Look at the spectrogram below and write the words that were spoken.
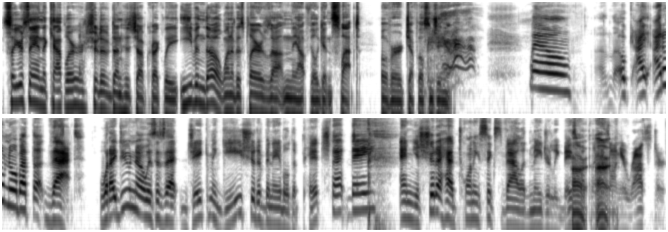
So you're saying that Kapler should have done his job correctly, even though one of his players was out in the outfield getting slapped over Jeff Wilson Jr. Well, okay, I I don't know about the that. What I do know is is that Jake McGee should have been able to pitch that day, and you should have had 26 valid Major League Baseball All right, players right. on your roster.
